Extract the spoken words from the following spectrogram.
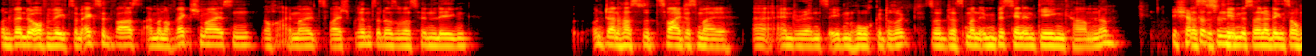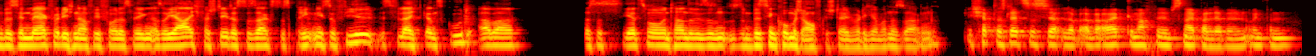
Und wenn du auf dem Weg zum Exit warst, einmal noch wegschmeißen, noch einmal zwei Sprints oder sowas hinlegen. Und dann hast du zweites Mal äh, Endurance eben hochgedrückt, sodass man ihm ein bisschen entgegenkam. Ne? Das, das, System ist allerdings auch ein bisschen merkwürdig nach wie vor. Deswegen, also ja, ich verstehe, dass du sagst, das bringt nicht so viel, ist vielleicht ganz gut, aber das ist jetzt momentan sowieso so ein bisschen komisch aufgestellt, würde ich einfach nur sagen. Ne? ich hab das letztes Jahr Arbeit gemacht mit dem Sniper-Leveln. Irgendwann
